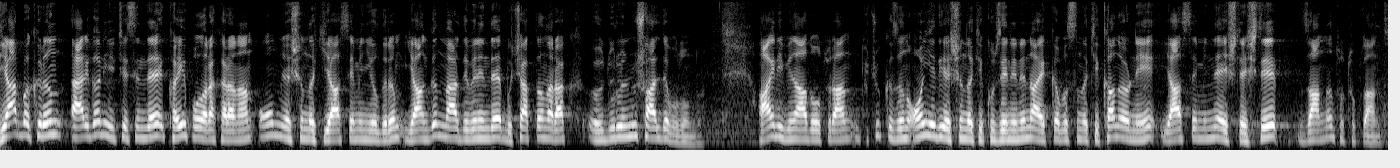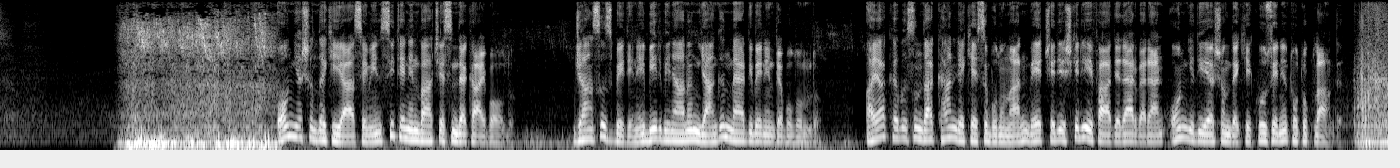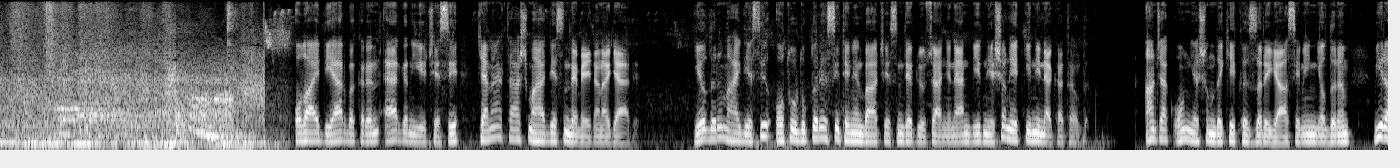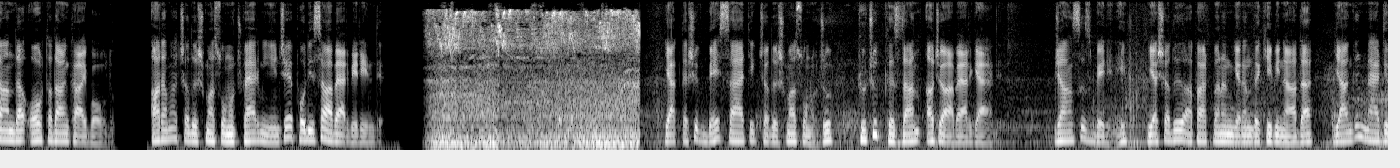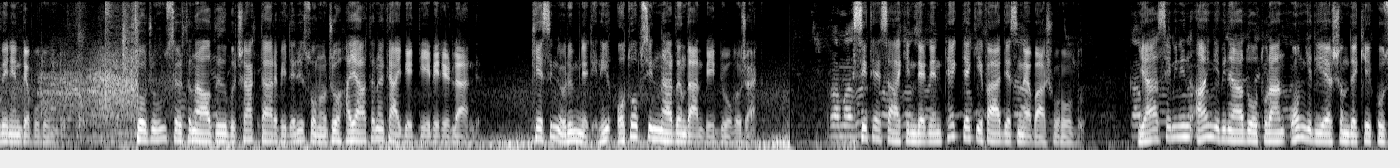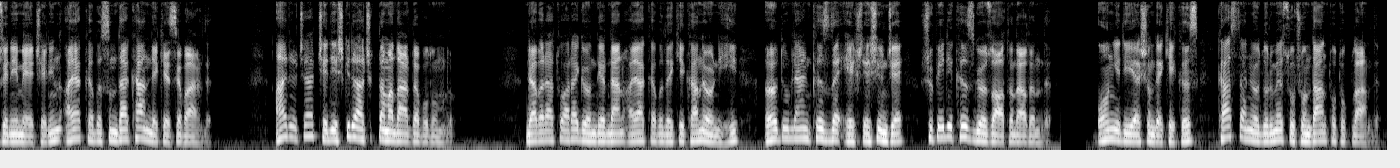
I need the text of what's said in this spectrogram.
Diyarbakır'ın Ergani ilçesinde kayıp olarak aranan 10 yaşındaki Yasemin Yıldırım yangın merdiveninde bıçaklanarak öldürülmüş halde bulundu. Aynı binada oturan küçük kızın 17 yaşındaki kuzeninin ayakkabısındaki kan örneği Yasemin'le eşleşti. Zanlı tutuklandı. 10 yaşındaki Yasemin sitenin bahçesinde kayboldu. Cansız bedeni bir binanın yangın merdiveninde bulundu. Ayakkabısında kan lekesi bulunan ve çelişkili ifadeler veren 17 yaşındaki kuzeni tutuklandı. Olay Diyarbakır'ın Ergani ilçesi Kemertaş mahallesinde meydana geldi. Yıldırım ailesi oturdukları sitenin bahçesinde düzenlenen bir nişan etkinliğine katıldı. Ancak 10 yaşındaki kızları Yasemin Yıldırım bir anda ortadan kayboldu. Arama çalışma sonuç vermeyince polise haber verildi. Yaklaşık 5 saatlik çalışma sonucu küçük kızdan acı haber geldi. Cansız bedeni yaşadığı apartmanın yanındaki binada yangın merdiveninde bulundu. Çocuğun sırtına aldığı bıçak darbeleri sonucu hayatını kaybettiği belirlendi. Kesin ölüm nedeni otopsinin ardından belli olacak. Site sakinlerinin tek tek ifadesine başvuruldu. Yasemin'in aynı binada oturan 17 yaşındaki kuzeni Meçe'nin ayakkabısında kan lekesi vardı. Ayrıca çelişkili açıklamalarda bulundu. Laboratuvara gönderilen ayakkabıdaki kan örneği öldürülen kızla eşleşince şüpheli kız gözaltına alındı. 17 yaşındaki kız kasten öldürme suçundan tutuklandı.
